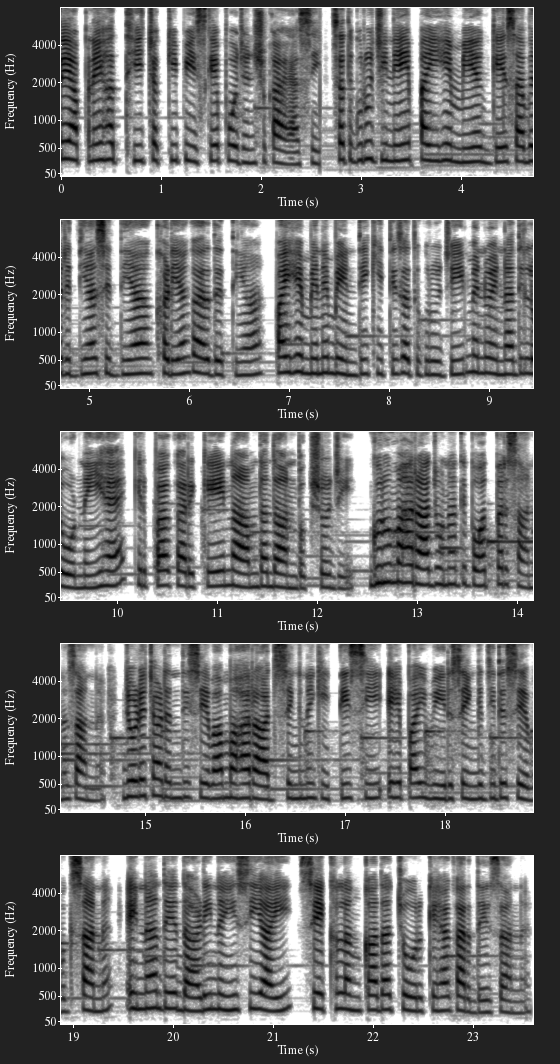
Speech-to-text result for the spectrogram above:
ਤੇ ਆਪਣੇ ਹੱਥੀ ਚੱਕੀ ਪੀਸ ਕੇ ਭੋਜਨ ਛਕਾਇਆ ਸੀ। ਸਤਿਗੁਰੂ ਜੀ ਨੇ ਭਾਈ ਹੇਮੇ ਅੱਗੇ ਸਭ ਰਿੱਧੀਆਂ ਸਿੱਧੀਆਂ ਖੜੀਆਂ ਕਰ ਦਿੱਤੀਆਂ। ਭਾਈ ਹੇਮੇ ਨੇ ਬੇਨਤੀ ਕੀਤੀ, ਸਤਿਗੁਰੂ ਜੀ, ਮੈਨੂੰ ਇਹਨਾਂ ਦੀ ਲੋੜ ਨਹੀਂ ਹੈ। ਕਿਰਪਾ ਕਰਕੇ ਨਾਮ ਦਾ ਦਾਨ ਬਖਸ਼ੋ ਜੀ। ਗੁਰੂ ਮਹਾਰਾਜ ਉਹਨਾਂ ਤੇ ਬਹੁਤ ਪ੍ਰਸੰਨ ਸਨ। ਜੋੜੇ ਝਾੜਨ ਦੀ ਸੇਵਾ ਮਹਾਰਾਜ ਸਿੰਘ ਨੇ ਕੀਤੀ ਸੀ। ਇਹ ਭਾਈ ਵੀਰ ਸਿੰਘ ਜੀ ਦੇ ਸੇਵਕ ਸਨ। ਇਹਨਾਂ ਦੇ ਦਾੜੀ ਨਹੀਂ ਸੀ ਆਈ। ਸਿੱਖ ਲੰਕਾ ਦਾ ਚੋਰ ਕਿਹਾ ਕਰਦੇ ਸਨ।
